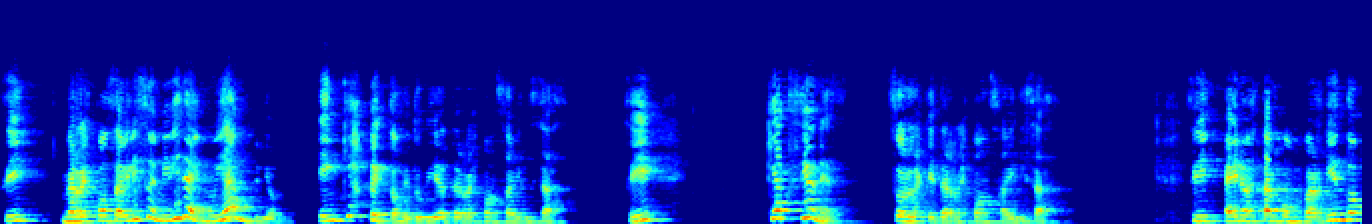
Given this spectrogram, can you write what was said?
¿sí? Me responsabilizo de mi vida es muy amplio. ¿En qué aspectos de tu vida te responsabilizas? ¿Sí? ¿Qué acciones son las que te responsabilizas? ¿Sí? Ahí nos están compartiendo,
